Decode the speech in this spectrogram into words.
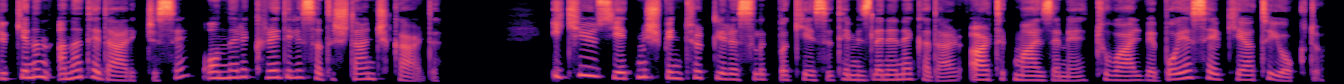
dükkanın ana tedarikçisi onları kredili satıştan çıkardı. 270 bin Türk lirasılık bakiyesi temizlenene kadar artık malzeme, tuval ve boya sevkiyatı yoktu.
